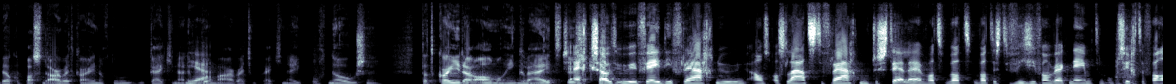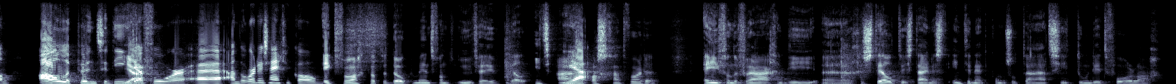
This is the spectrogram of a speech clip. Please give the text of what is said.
welke passende arbeid kan je nog doen? Hoe kijk je naar de ja. arbeid? Hoe kijk je naar je prognose? Dat kan je daar allemaal in kwijt. Dus, dus eigenlijk zou het UWV die vraag nu als, als laatste vraag moeten stellen. Hè? Wat, wat, wat is de visie van werknemer ten opzichte van alle punten die daarvoor uh, aan de orde zijn gekomen. Ik verwacht dat het document van het UWV wel iets aangepast ja. gaat worden. Een van de vragen die uh, gesteld is tijdens de internetconsultatie toen dit voorlag,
